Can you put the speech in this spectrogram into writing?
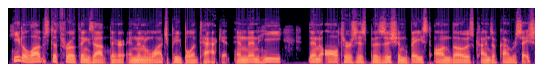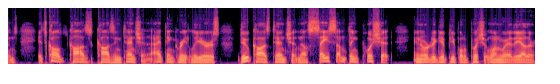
He loves to throw things out there and then watch people attack it, and then he then alters his position based on those kinds of conversations. It's called cause causing tension. I think great leaders do cause tension. They'll say something, push it in order to get people to push it one way or the other.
